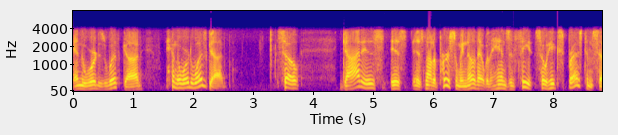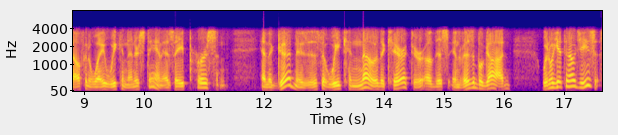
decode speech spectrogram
and the Word is with God, and the Word was God. So, God is is is not a person. We know that with hands and feet. So he expressed himself in a way we can understand as a person. And the good news is that we can know the character of this invisible God when we get to know Jesus.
